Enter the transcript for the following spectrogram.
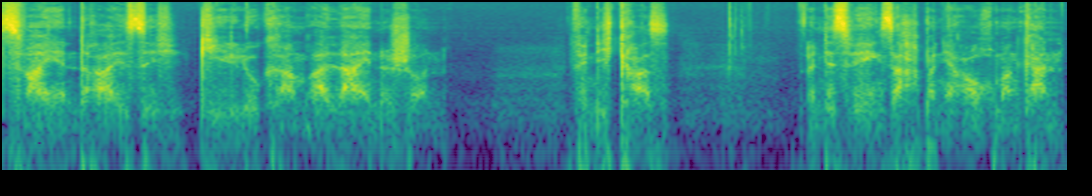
32 Kilogramm alleine schon. Finde ich krass. Und deswegen sagt man ja auch, man kann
